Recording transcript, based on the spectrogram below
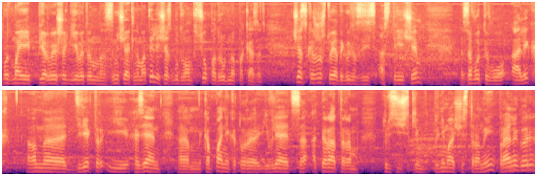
Вот мои первые шаги в этом замечательном отеле. Сейчас буду вам все подробно показывать. Сейчас скажу, что я договорился здесь о встрече. Зовут его Алик. Он э, директор и хозяин эм, компании, которая является оператором туристическим принимающей страны. Правильно говорю?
